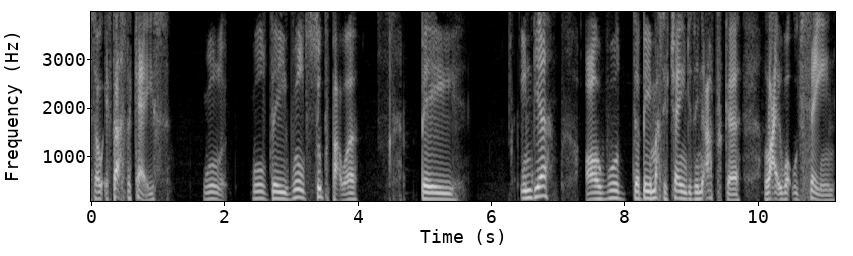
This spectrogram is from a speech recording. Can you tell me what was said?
So, if that's the case, will, will the world superpower be India, or would there be massive changes in Africa like what we've seen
